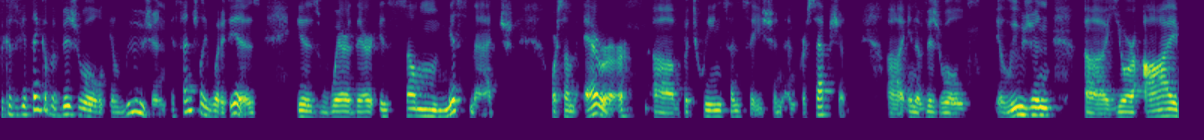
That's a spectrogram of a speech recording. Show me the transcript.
Because if you think of a visual illusion, essentially what it is, is where there is some mismatch or some error uh, between sensation and perception. Uh, in a visual illusion, uh, your eye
